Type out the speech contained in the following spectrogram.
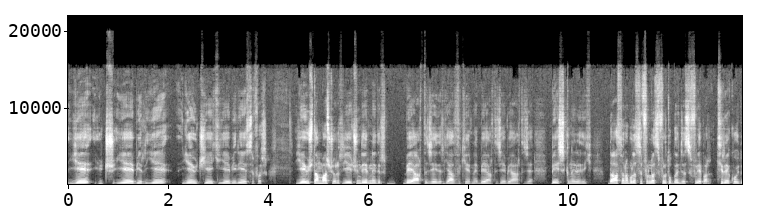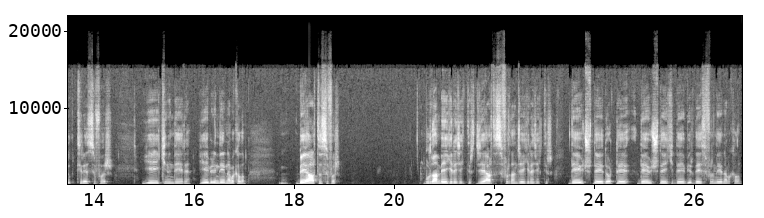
Y3, Y1, Y, Y3, Y2, Y1, Y0. Y3'ten başlıyoruz. Y3'ün değeri nedir? B artı C'dir. Yazdık yerine. B artı C, B artı C. B şıkkını eledik. Daha sonra burada 0 ile 0'ı toplayınca 0 yapar. Tire koyduk. Tire 0. Y2'nin değeri. Y1'in değerine bakalım. B artı 0. Buradan B gelecektir. C artı 0'dan C gelecektir. D3, D4, D, D3, D2, D1, D0'ın değerine bakalım.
